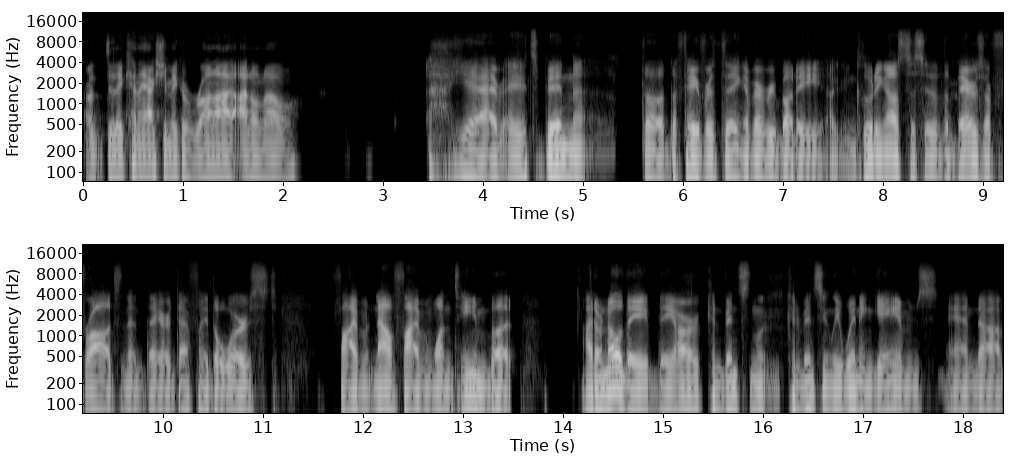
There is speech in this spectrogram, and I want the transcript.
or do they can they actually make a run? I I don't know. Yeah, it's been the the favorite thing of everybody, uh, including us, to say that the Bears are frauds and that they are definitely the worst five now five and one team. But I don't know. They they are convincingly convincingly winning games, and uh,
